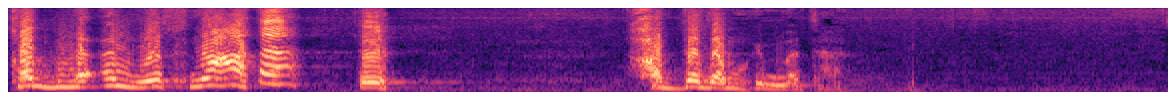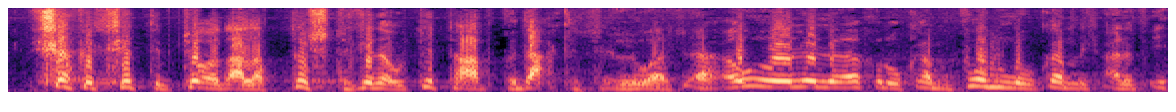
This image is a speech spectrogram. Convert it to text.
قبل أن يصنعها حدد مهمتها. شاف الست بتقعد على الطشت كده وتتعب في دعك الواسع اول اخره وكم فم وكم مش عارف إيه.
